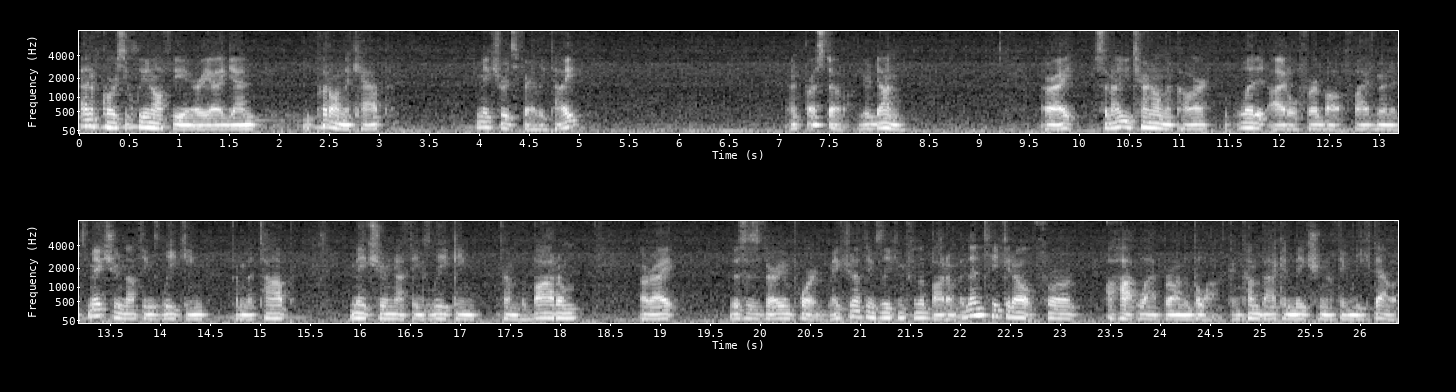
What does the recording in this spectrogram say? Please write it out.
And of course you clean off the area again. You put on the cap. Make sure it's fairly tight. And presto, you're done. Alright, so now you turn on the car, let it idle for about 5 minutes. Make sure nothing's leaking from the top. Make sure nothing's leaking from the bottom. Alright, this is very important. Make sure nothing's leaking from the bottom, and then take it out for a hot lap around the block, and come back and make sure nothing leaked out.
